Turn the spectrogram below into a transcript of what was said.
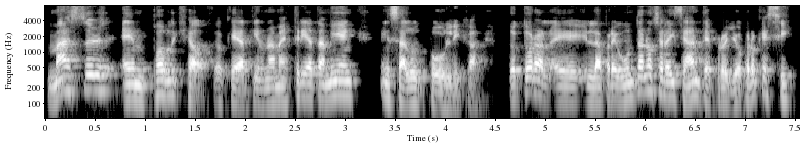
Master in Public Health, o sea, tiene una maestría también en salud pública. Doctora, eh, la pregunta no se la hice antes, pero yo creo que sí,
